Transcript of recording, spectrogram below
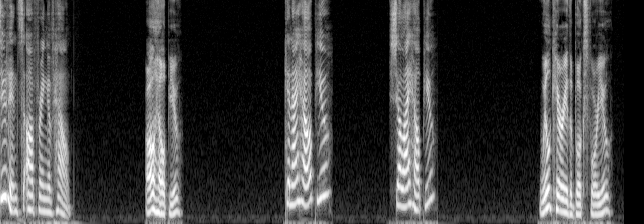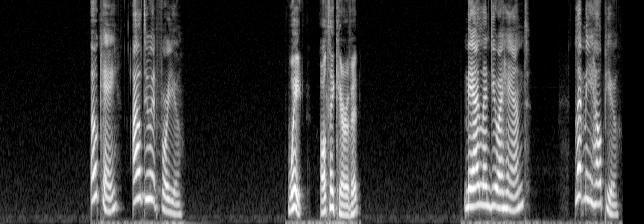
student's offering of help. I'll help you. Can I help you? Shall I help you? We'll carry the books for you. Okay, I'll do it for you. Wait, I'll take care of it. May I lend you a hand? Let me help you.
